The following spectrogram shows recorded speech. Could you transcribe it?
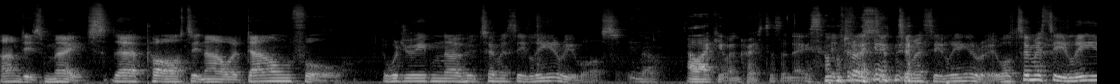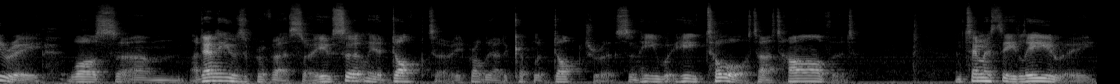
and his mates, their part in our downfall. Would you even know who Timothy Leary was? No. I like it when Chris doesn't know something. Interesting, Timothy Leary. Well, Timothy Leary was, um, I don't think he was a professor. He was certainly a doctor. He probably had a couple of doctorates, and he, he taught at Harvard. And Timothy Leary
